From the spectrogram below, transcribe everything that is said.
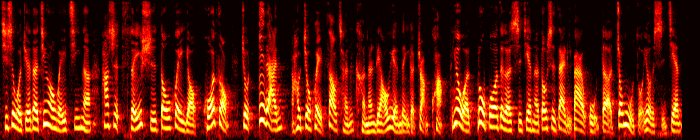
其实我觉得金融危机呢，它是随时都会有火种就依然，然后就会造成可能燎原的一个状况。因为我录播这个时间呢，都是在礼拜五的中午左右的时间，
